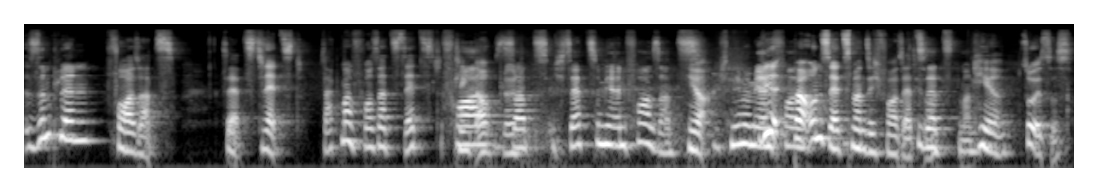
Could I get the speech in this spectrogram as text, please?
simplen Vorsatz setzt. setzt. Sagt man Vorsatz setzt? Klingt Vorsatz. auch blöd. Ich setze mir einen Vorsatz. Ja. Ich nehme mir einen Vorsatz. Bei uns setzt man sich Vorsätze. Die setzt man. Hier, so ist es.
